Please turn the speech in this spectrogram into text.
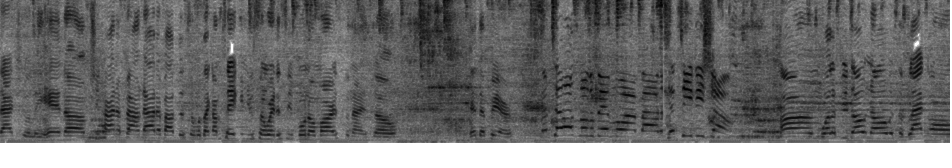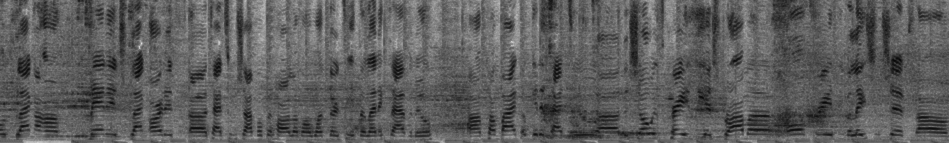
actually, and um, she kind of found out about this and was like, "I'm taking you somewhere to see Bruno Mars tonight." So, end up here. So tell us a little bit more about the TV show. Um, well, if you don't know, it's a black-owned, black um, managed, black artist uh, tattoo shop up in Harlem on 113th and Lenox Avenue. Um, come by, come get a tattoo. Uh, the show is crazy. It's drama, all crazy relationships, um,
